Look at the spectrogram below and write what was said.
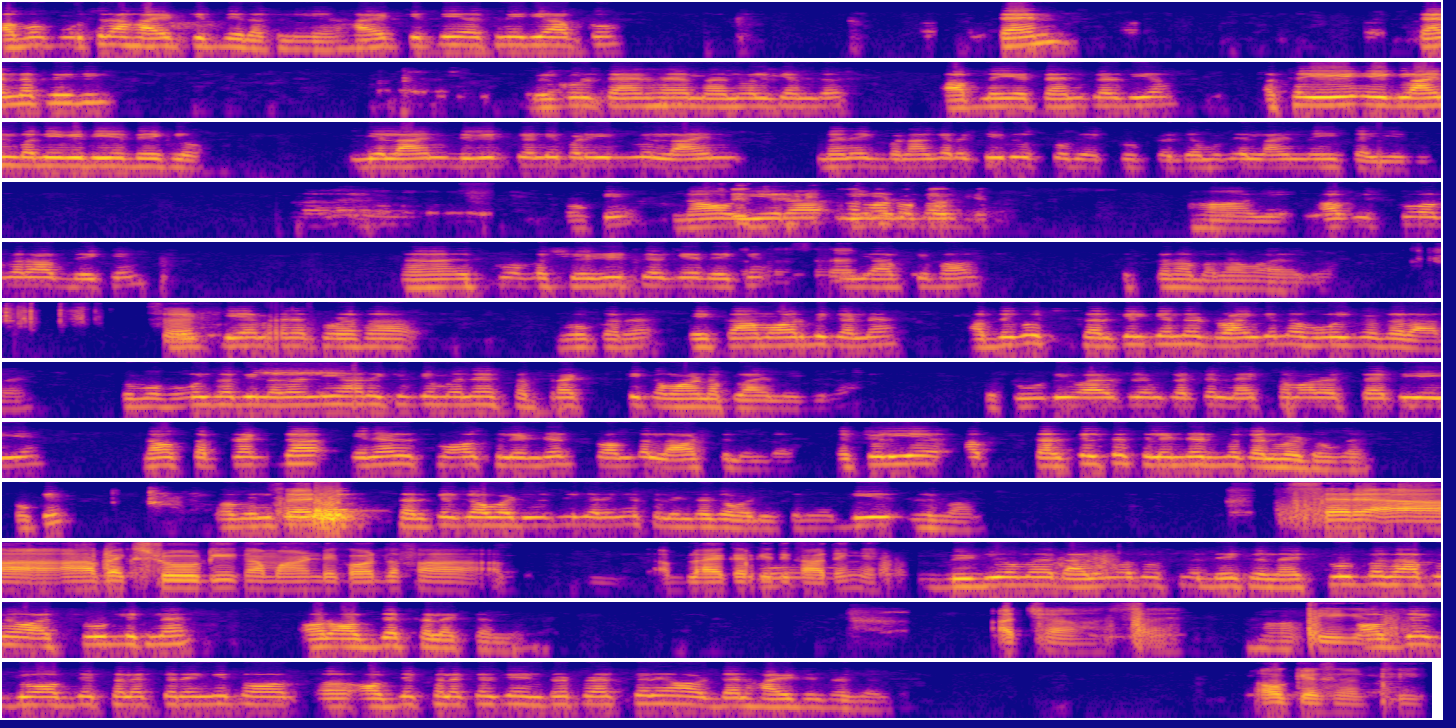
अब वो पूछ रहा हाइट कितनी रखनी है? हाइट कितनी रखनी थी आपको? टेन टेन रखनी थी बिल्कुल टेन है मैनुअल के अंदर। आपने ये टेन कर दिया। अच्छा ये एक लाइन बनी हुई थी ये देख लो। ये लाइन डिलीट करनी पड़ी क्योंकि लाइन मैंने एक बना के रखी थी उसको भी एक्सक्लूड कर दिया। मुझे लाइन नहीं चाहिए थी। ओके नाउ ये रहा ये। हाँ ये। अब इसको अगर आप देखें इसको अगर शेडिड करके देखें तो ये आपके पास इस तरह बना हुआ आएगा। सर किया मैंने थोड़ा सा वो कर रहा है। एक काम और भी करना है। अब देखो सर्किल के अंदर ड्राइंग के अंदर होल्स नज़र आ रहे हैं। तो वो होल्स अभी नज़र नहीं आ रहे क्योंकि मैंने सब्ट्रैक्ट की कमांड अप्लाई नहीं की ना। तो टू डी वायर फ्रेम करते हैं। नेक्स्ट हमारा स्टेप यही है। Now subtract the inner small cylinder from the large cylinder actually ये अब सर्किल से सिलेंडर में कन्वर्ट हो गए। ओके तो अब इनको सर्कल का वर्ड यूज़ नहीं करेंगे सिलेंडर का वर्ड यूज़ करेंगे। जी रिजवान। सर आप एक्सट्रूड की कमांड एक और दफ़ा अप्लाई करके तो दिखा देंगे? वीडियो में डालूँगा तो उसमें देख लेना। एक्सट्रूड बस आपने एक्सट्रूड लिखना है और ऑब्जेक्ट सेलेक्ट करना है। अच्छा सर। हाँ ठीक है ऑब्जेक्ट जो ऑब्जेक्ट सेलेक्ट करेंगे तो ऑब्जेक्ट सेलेक्ट करके इंटर प्रेस करें और देन हाइट इंटर करें। Okay sir. ठीक।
